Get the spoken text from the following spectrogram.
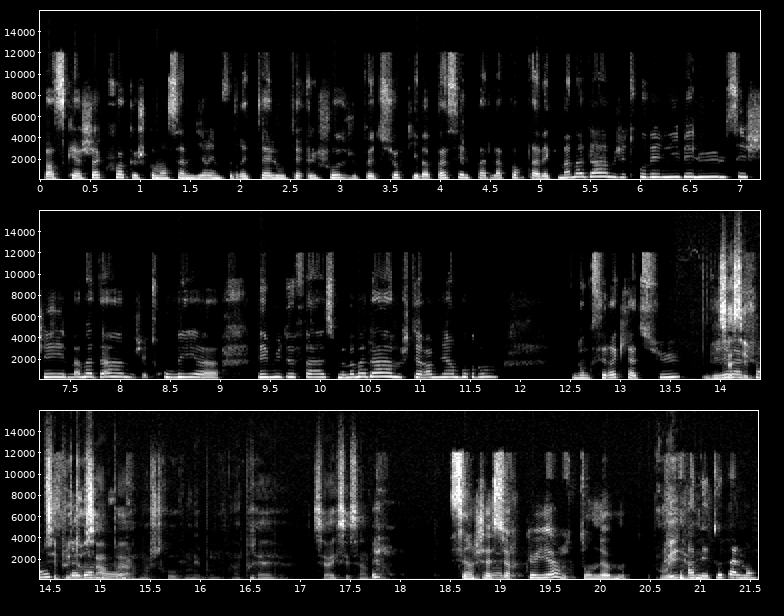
Parce qu'à chaque fois que je commence à me dire, il me faudrait telle ou telle chose, je peux être sûre qu'il va passer le pas de la porte avec Ma madame, j'ai trouvé une libellule séchée. Ma madame, j'ai trouvé euh, des mus de face. Ma madame, je t'ai ramené un bourdon. Donc c'est vrai que là-dessus, j'ai Ça, la c'est chance c'est plutôt d'avoir, euh, sympa, moi, je trouve. Mais bon, après, euh, c'est vrai que c'est sympa. C'est un chasseur-cueilleur, ton homme. Oui, Ah, mais totalement.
